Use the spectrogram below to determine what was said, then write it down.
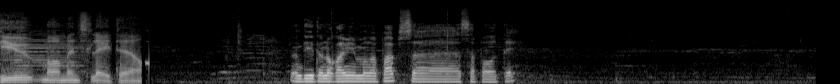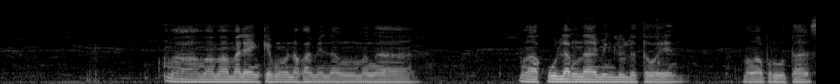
Few moments later. Nandito na kami mga paps sa Sapote. Ma mamamalengke muna kami ng mga mga kulang naming lulutuin, mga prutas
